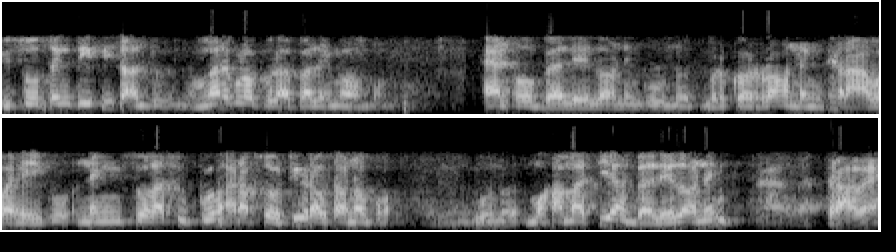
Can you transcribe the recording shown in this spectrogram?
Di syuting TV sak itu. Mengenai kalau bolak-balik ngomong. NO balelo ning kunut. Mergo roh ning traweh iku ning salat subuh Arab Saudi ora usah napa. Kunut. Muhammadiyah balelo ning traweh.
